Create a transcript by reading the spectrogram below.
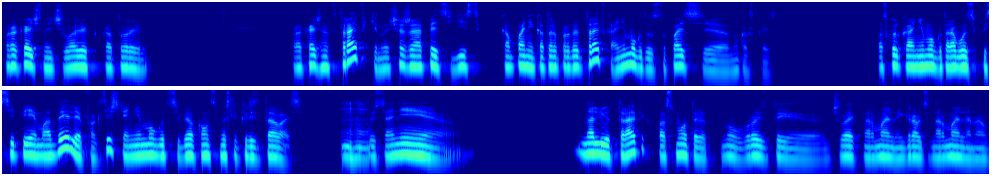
прокачанный человек, который прокачан в трафике, но сейчас же опять есть компании, которые продают трафик, они могут выступать, ну как сказать, поскольку они могут работать по CPA-модели, фактически они могут себя в каком-то смысле кредитовать. Uh-huh. То есть они нальют трафик, посмотрят, ну, вроде ты человек нормальный, игра у тебя нормальная, она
